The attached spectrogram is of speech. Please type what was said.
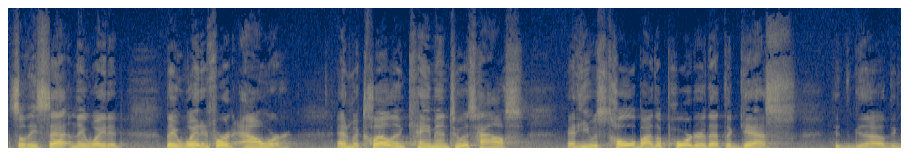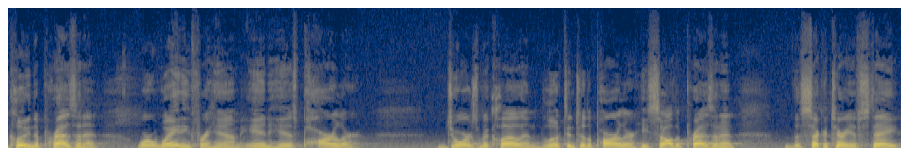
So they sat and they waited. They waited for an hour, and McClellan came into his house, and he was told by the porter that the guests, uh, including the president, were waiting for him in his parlor. George McClellan looked into the parlor. He saw the president, the secretary of state,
